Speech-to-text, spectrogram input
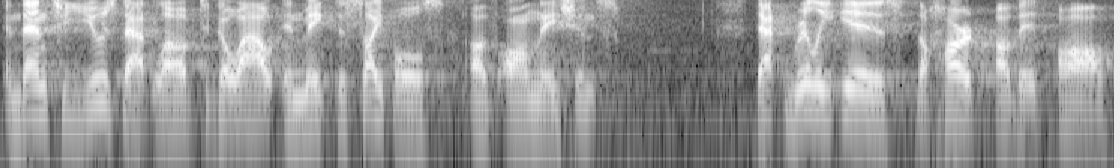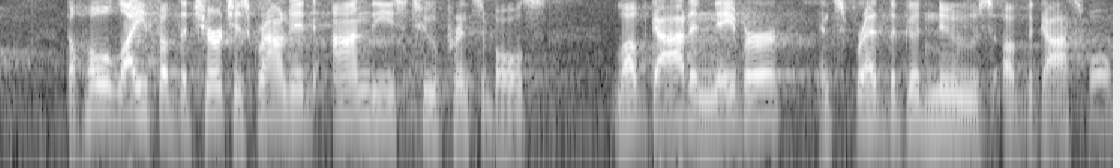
And then to use that love to go out and make disciples of all nations. That really is the heart of it all. The whole life of the church is grounded on these two principles love God and neighbor, and spread the good news of the gospel.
